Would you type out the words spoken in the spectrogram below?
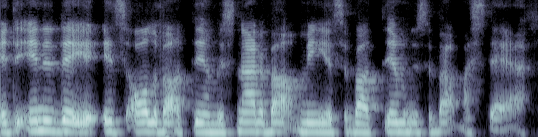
at the end of the day, it's all about them. It's not about me. It's about them and it's about my staff.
